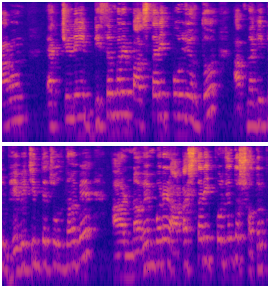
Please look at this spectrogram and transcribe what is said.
কারণ অ্যাকচুয়ালি ডিসেম্বরের পাঁচ তারিখ পর্যন্ত আপনাকে একটু ভেবে চিনতে চলতে হবে। আর নভেম্বরের আঠাশ তারিখ পর্যন্ত সতর্ক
